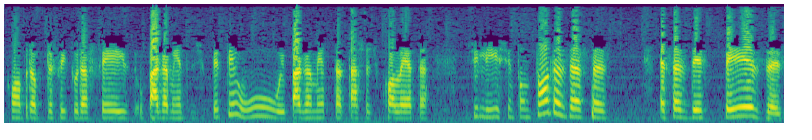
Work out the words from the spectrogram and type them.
como a própria prefeitura fez, o pagamento de PTU e pagamento da taxa de coleta de lixo. Então, todas essas essas despesas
